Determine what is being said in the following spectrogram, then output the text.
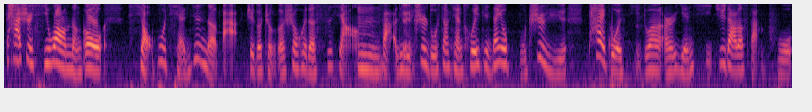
他是希望能够小步前进的把这个整个社会的思想、嗯法律制度向前推进，但又不至于太过极端而引起巨大的反扑。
